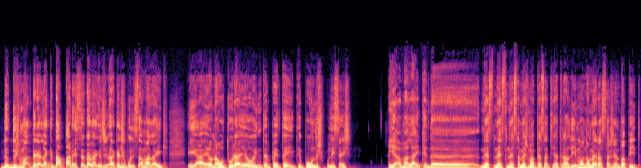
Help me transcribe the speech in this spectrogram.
do, dos materiais aqui tá aparecendo, tá vendo aqueles, aqueles polícia malaic. E ah, eu na altura eu interpretei tipo um dos polícias Yeah, Malaik de, nesse, nesse, nessa mesma peça teatral. E meu nome era Sargento Apito.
